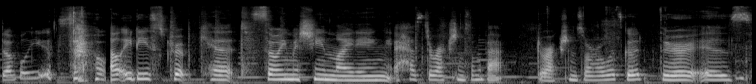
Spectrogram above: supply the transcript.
W. So LED strip kit, sewing machine lighting. It has directions on the back. Directions are always good. There is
